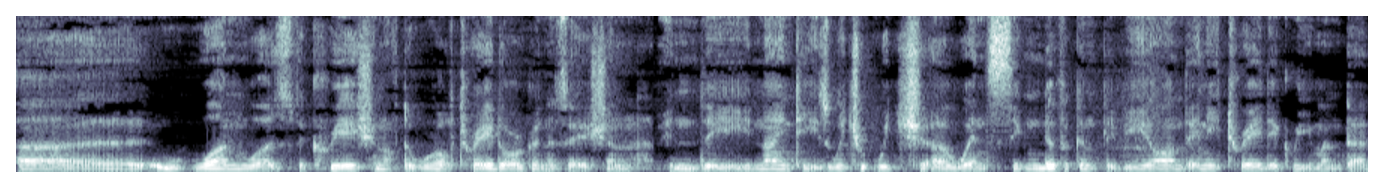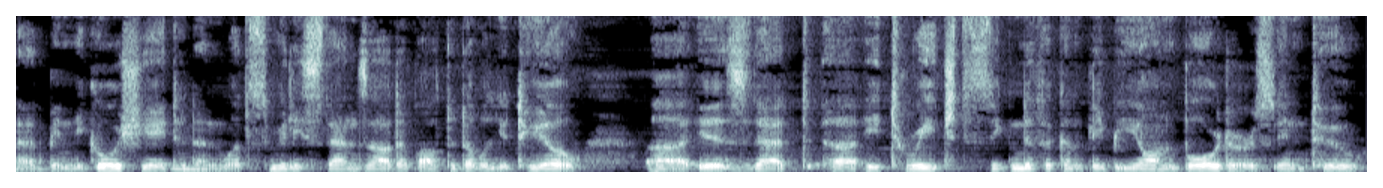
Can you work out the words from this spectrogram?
uh, one was the creation of the World Trade Organization in the 90s, which which uh, went significantly beyond any trade agreement that had been negotiated. And what really stands out about the WTO uh, is that uh, it reached significantly beyond borders into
